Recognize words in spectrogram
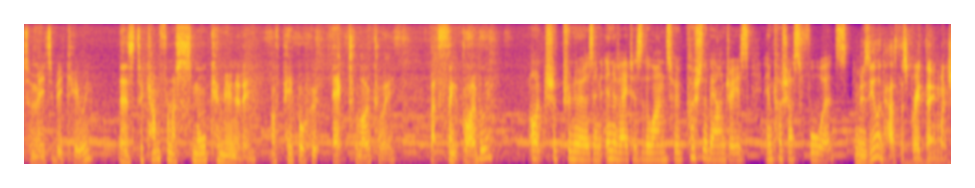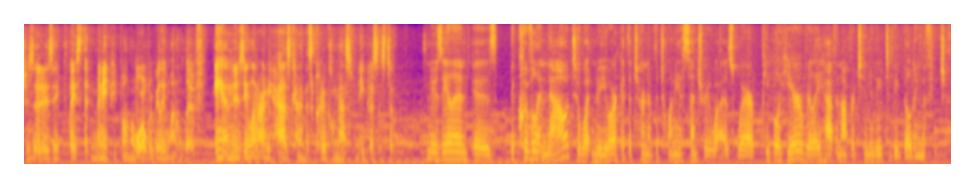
to me to be Kiwi is to come from a small community of people who act locally but think globally. Entrepreneurs and innovators are the ones who push the boundaries and push us forwards. New Zealand has this great thing, which is that it is a place that many people in the world really want to live. And New Zealand already has kind of this critical mass of an ecosystem. New Zealand is equivalent now to what New York at the turn of the 20th century was, where people here really have an opportunity to be building the future.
